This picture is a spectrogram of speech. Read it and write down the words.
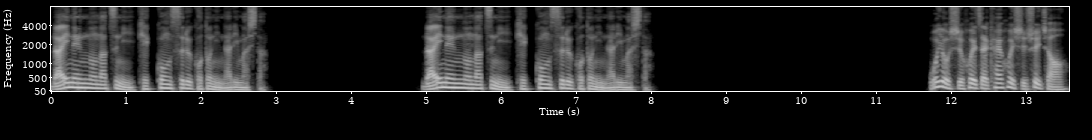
来年の夏に結婚することになりました。来年の夏に結婚することになりました。我有时会在开会时睡着。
